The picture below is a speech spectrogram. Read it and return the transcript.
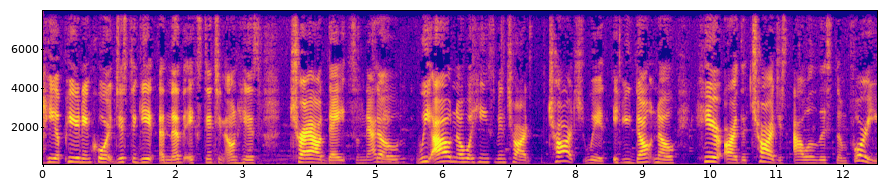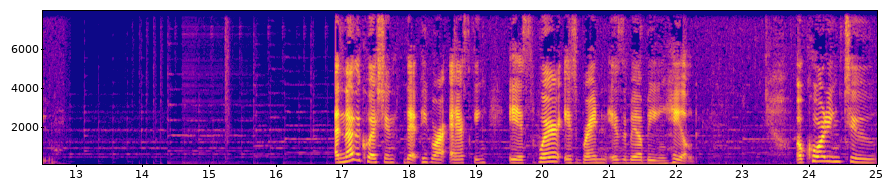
he appeared in court just to get another extension on his trial date. So now, so we all know what he's been charged charged with. If you don't know, here are the charges. I will list them for you. Another question that people are asking is where is Brandon Isabelle being held? According to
